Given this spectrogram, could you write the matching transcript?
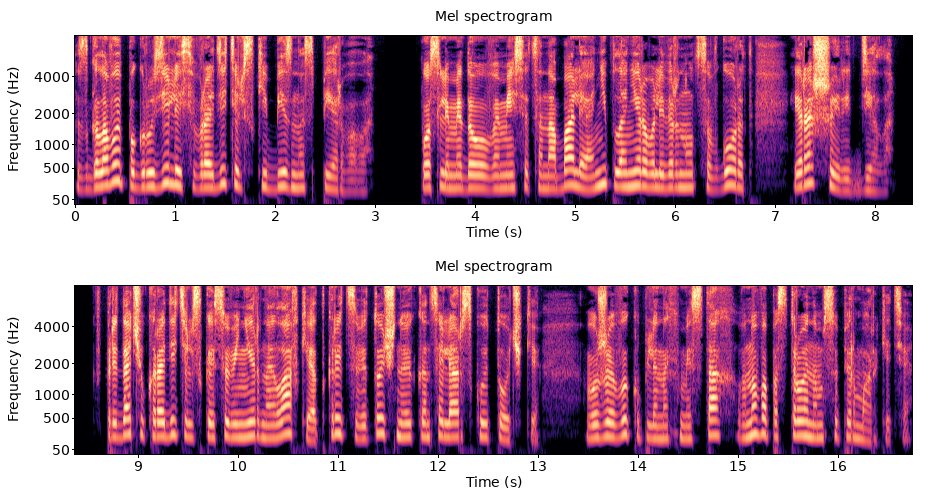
с головой погрузились в родительский бизнес первого — После медового месяца на Бали они планировали вернуться в город и расширить дело. В придачу к родительской сувенирной лавке открыть цветочную и канцелярскую точки в уже выкупленных местах в новопостроенном супермаркете,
